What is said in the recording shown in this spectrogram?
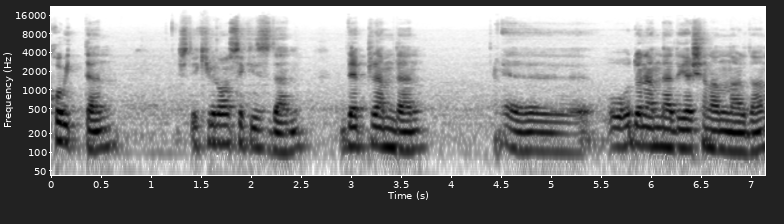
Covid'den işte 2018'den depremden e, o dönemlerde yaşananlardan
